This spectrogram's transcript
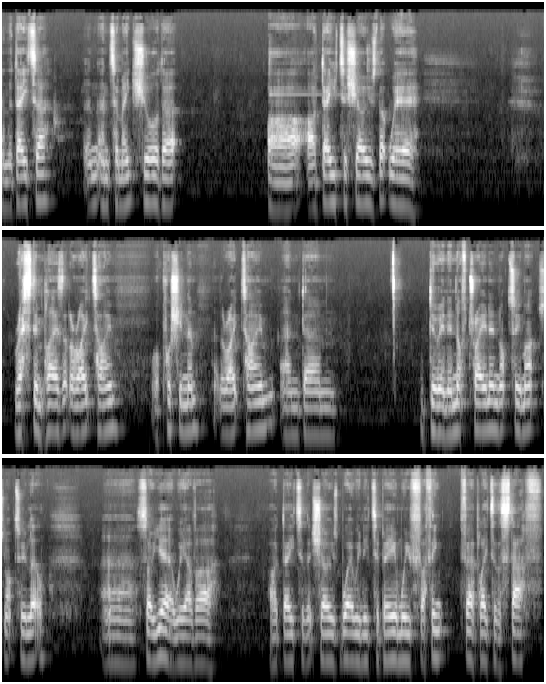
and the data, and, and to make sure that our our data shows that we're resting players at the right time or pushing them at the right time and um, doing enough training, not too much, not too little. Uh, so yeah, we have our our data that shows where we need to be, and we've I think fair play to the staff,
